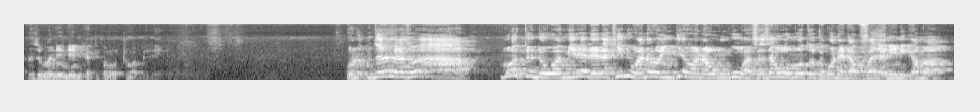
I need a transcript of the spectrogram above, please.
anasema nendeni katika moto wa milele. Mtu anasema ah moto ndio wa milele lakini wanaoingia wanaungua. Sasa huo moto utakuwa unaenda kufanya nini kama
